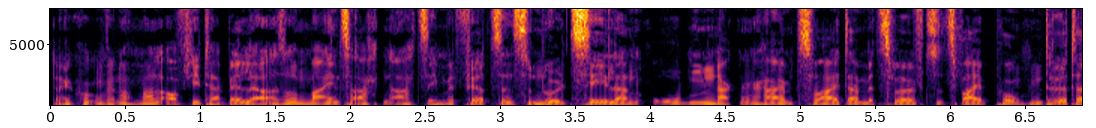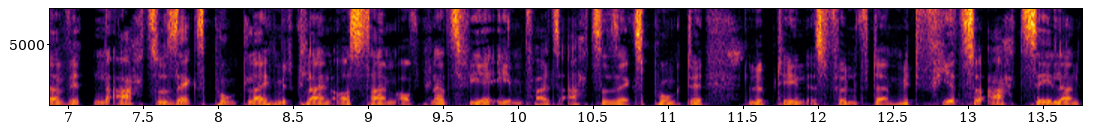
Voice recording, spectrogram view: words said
Dann gucken wir nochmal auf die Tabelle. Also Mainz 88 mit 14 zu 0 Zählern oben. Nackenheim Zweiter mit 12 zu 2 Punkten. Dritter Witten 8 zu 6 punktgleich mit Klein Ostheim auf Platz 4 ebenfalls 8 zu 6 Punkte. Lübten ist Fünfter mit 4 zu 8 Zählern.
